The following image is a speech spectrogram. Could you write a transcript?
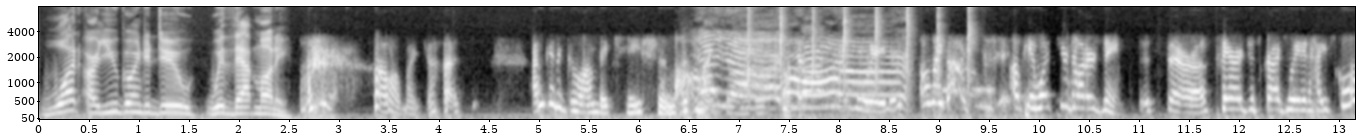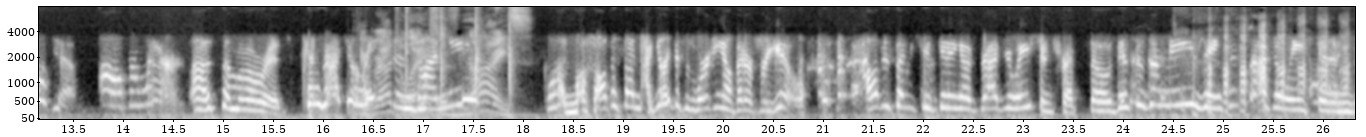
What are you going to do with that money? Oh my God. I'm going to go on vacation. with my daughter. Oh my gosh. Okay, what's your daughter's name? It's Sarah. Sarah just graduated high school? Yeah. Oh, from where? Uh, Seminole Ridge. Congratulations, honey. Nice. God, well, all of a sudden, I feel like this is working out better for you. All of a sudden, she's getting a graduation trip. So this is amazing. Congratulations.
